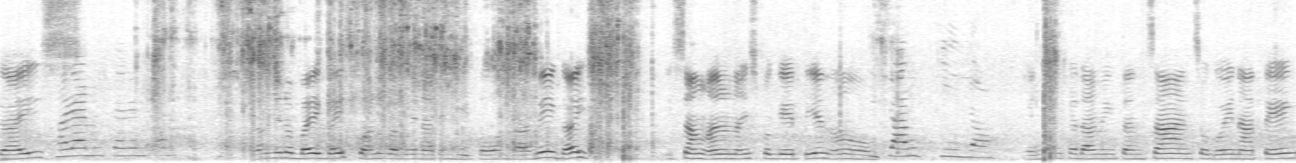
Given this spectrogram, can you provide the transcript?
guys. Maraming talento. Alam nyo na ba eh, guys kung anong gagawin natin dito? Ang dami guys. Isang ano na spaghetti yan oh. Isang kilo. Ganyan kadaming tansan. So gawin natin.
